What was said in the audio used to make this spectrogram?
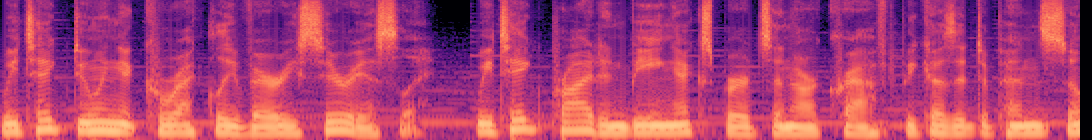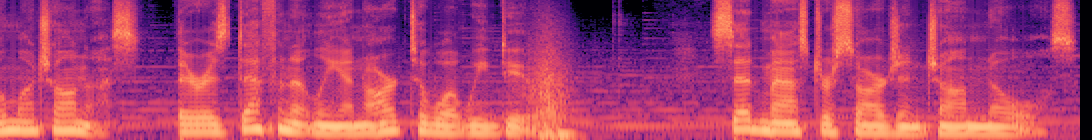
We take doing it correctly very seriously. We take pride in being experts in our craft because it depends so much on us. There is definitely an art to what we do, said Master Sergeant John Knowles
